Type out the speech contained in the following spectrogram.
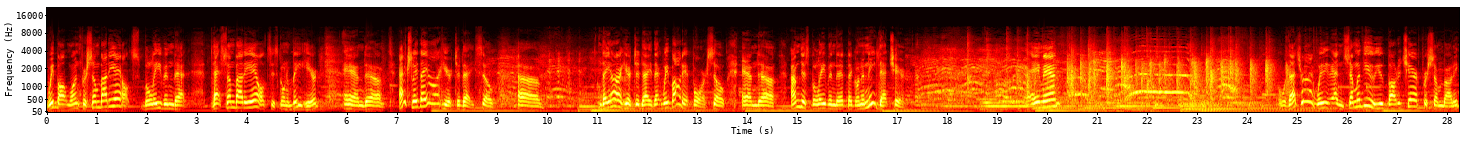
we bought one for somebody else, believing that that somebody else is going to be here. And uh, actually, they are here today. So uh, they are here today that we bought it for. So, and uh, I'm just believing that they're going to need that chair. Amen. Well, that's right. We and some of you, you bought a chair for somebody,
